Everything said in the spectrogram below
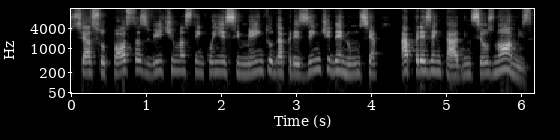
se as supostas vítimas têm conhecimento da presente denúncia apresentada em seus nomes.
